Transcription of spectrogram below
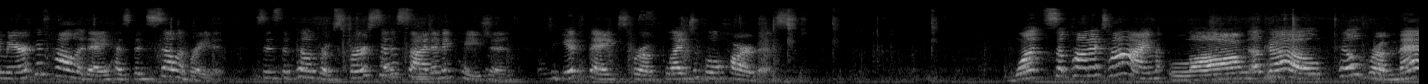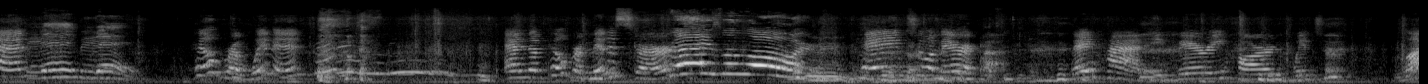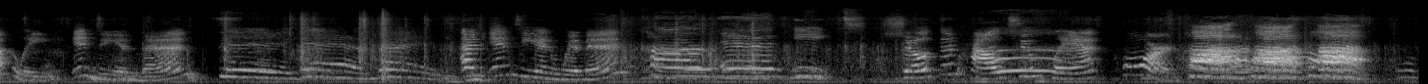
American holiday has been celebrated since the Pilgrims first set aside an occasion to give thanks for a plentiful harvest. Once upon a time, long ago, Pilgrim men, Big, big. Pilgrim women, and the Pilgrim minister Praise the Lord. came to America. They had a very hard winter. Luckily, Indian men Big and big. and Indian women Come and eat. showed them how to plant corn Ha, ha, ha.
